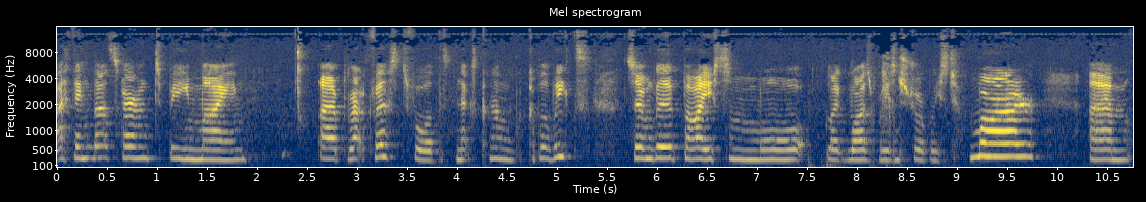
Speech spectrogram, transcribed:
I think that's going to be my uh, breakfast for the next couple of weeks. So I'm going to buy some more like raspberries and strawberries tomorrow. Um,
